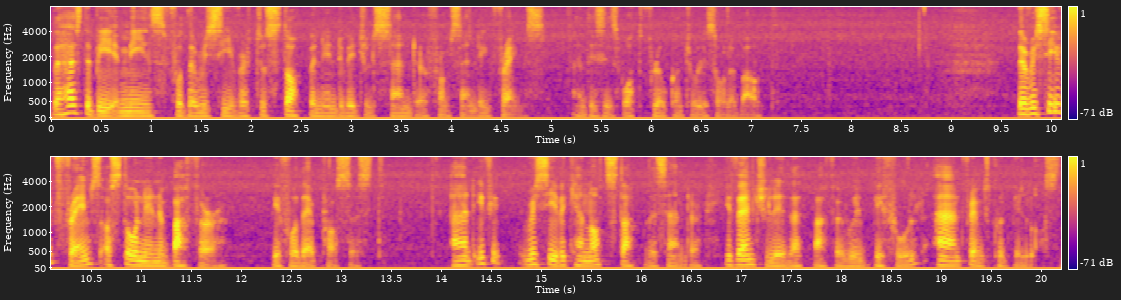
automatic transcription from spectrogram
there has to be a means for the receiver to stop an individual sender from sending frames and this is what flow control is all about. The received frames are stored in a buffer before they're processed. And if your receiver cannot stop the sender, eventually that buffer will be full and frames could be lost.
